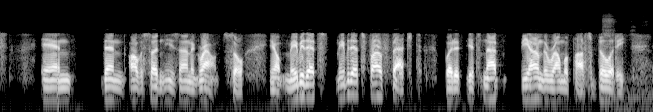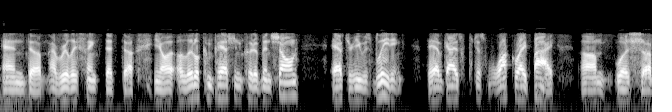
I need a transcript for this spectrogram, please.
And then all of a sudden he's on the ground. So, you know, maybe that's maybe that's far fetched, but it, it's not beyond the realm of possibility. And uh, I really think that uh, you know a little compassion could have been shown after he was bleeding. To have guys just walk right by um, was, uh,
